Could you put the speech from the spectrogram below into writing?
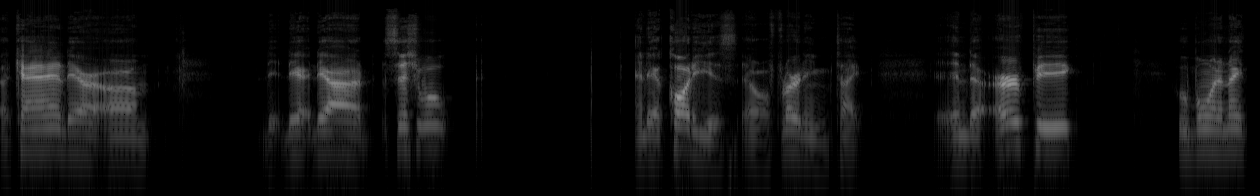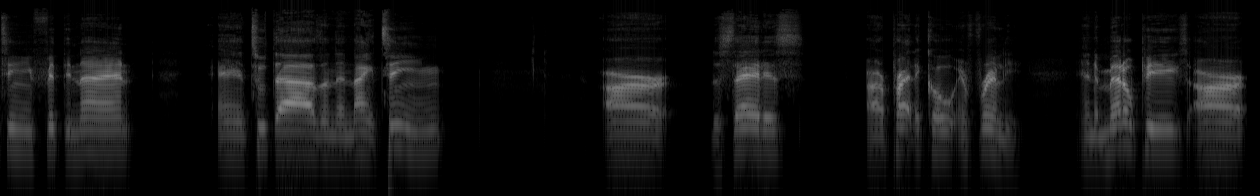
uh, kind, they are um, they, they are sensual, and they're courteous or flirting type. And the earth pig, who born in 1959 and 2019, are the saddest, are practical and friendly. And the metal pigs are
